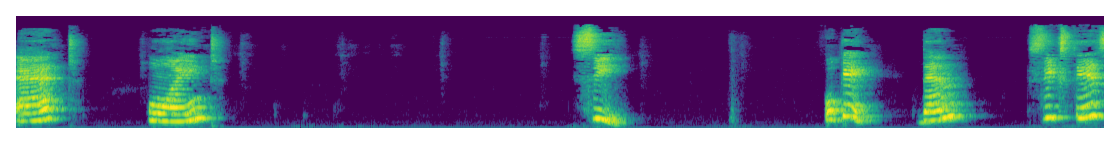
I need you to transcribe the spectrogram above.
at point C. Okay. Then sixth is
